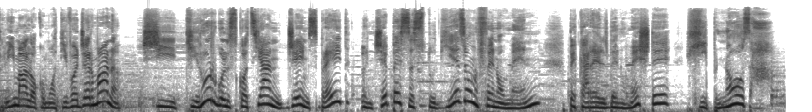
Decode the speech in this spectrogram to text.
prima locomotivă germană și chirurgul scoțian James Braid începe să studieze un fenomen pe care îl denumește hipnoza.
